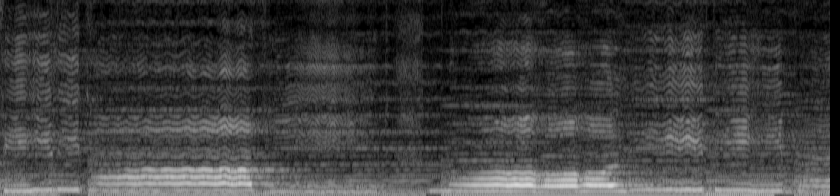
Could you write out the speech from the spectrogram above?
fili David noli libere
